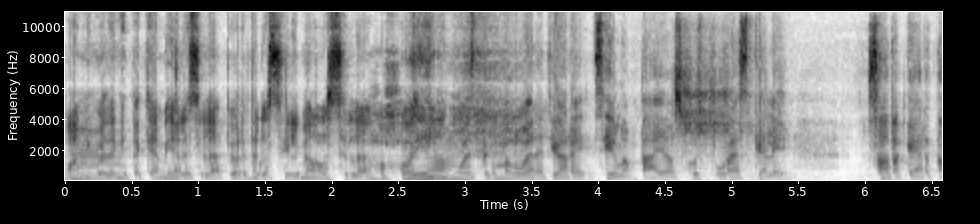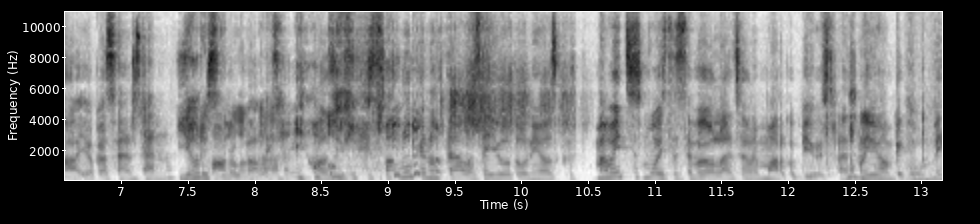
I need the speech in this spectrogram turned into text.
vaan mm. niin jotenkin tekee mieli silleen pyöritellä silmiä olla silleen hohoja. Mä muistan, kun mä luen, että Jari Sillanpää joskus pureskeli sata kertaa jokaisen sen Jari Sillanpää. Joo, siis mä oon lukenut tällaisen jutun joskus. Mä itse asiassa muistan, se voi olla, että se oli Marko Byyström, se oli jompikumpi.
